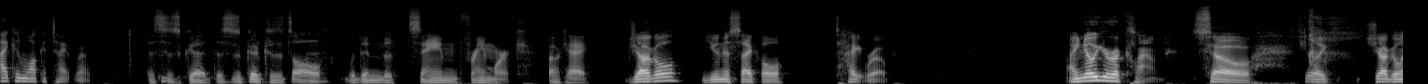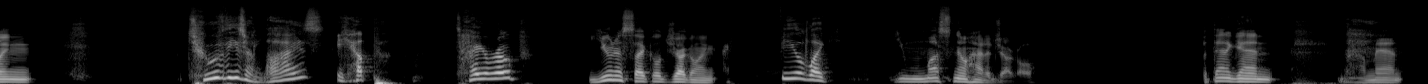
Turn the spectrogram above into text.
I can walk a tightrope. This is good. This is good because it's all Mm. within the same framework. Okay. Juggle, unicycle, tightrope. I know you're a clown, so I feel like juggling. Two of these are lies? Yep. Tightrope, unicycle, juggling. I feel like you must know how to juggle. But then again, oh man,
